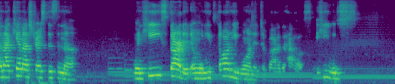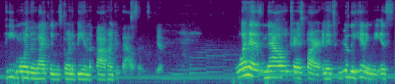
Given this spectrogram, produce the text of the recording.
and I cannot stress this enough. When he started and when he thought he wanted to buy the house, he was he more than likely was going to be in the 500,000. Yeah. What has now transpired, and it's really hitting me, is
